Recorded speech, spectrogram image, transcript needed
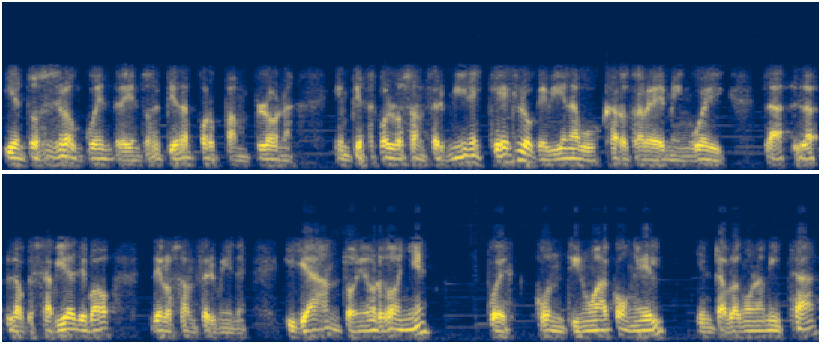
y entonces se lo encuentra y entonces empieza por Pamplona. Empieza con los Sanfermines que es lo que viene a buscar otra vez Hemingway la- lo que se había llevado de los Sanfermines. Y ya Antonio Ordóñez pues continúa con él y entablan una amistad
